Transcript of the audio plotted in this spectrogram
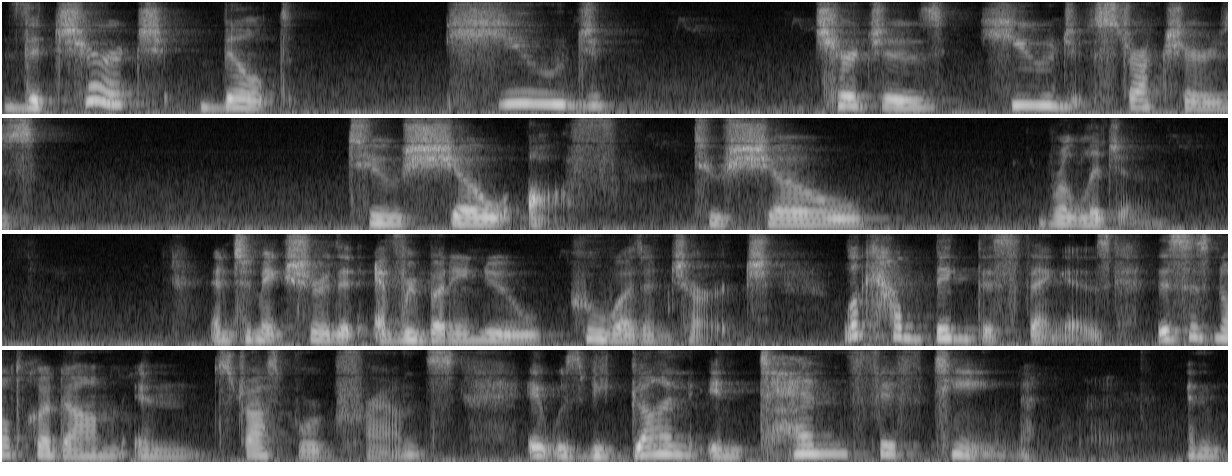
The church built huge churches huge structures to show off, to show religion. and to make sure that everybody knew who was in charge. Look how big this thing is. This is Notre Dame in Strasbourg, France. It was begun in 1015 and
